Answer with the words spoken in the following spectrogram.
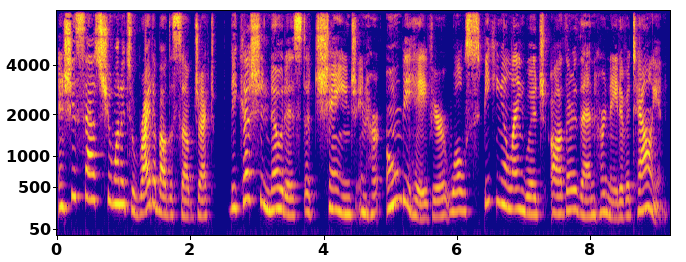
and she says she wanted to write about the subject because she noticed a change in her own behavior while speaking a language other than her native Italian.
